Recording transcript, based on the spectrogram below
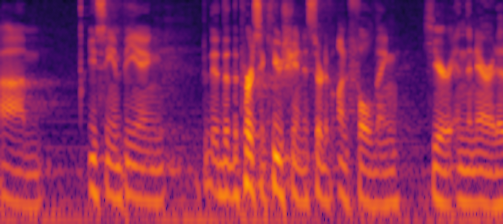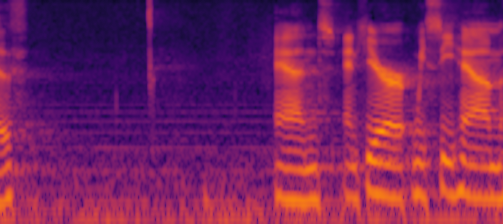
um, you see him being, the, the persecution is sort of unfolding here in the narrative. And, and here we see him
